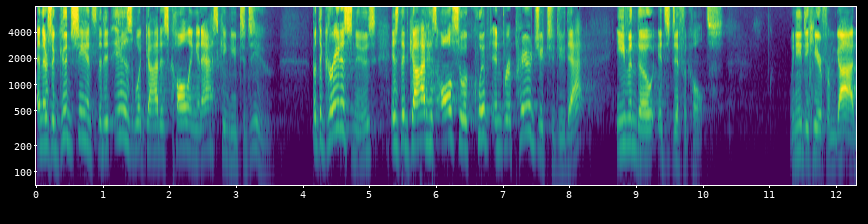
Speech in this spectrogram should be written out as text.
And there's a good chance that it is what God is calling and asking you to do. But the greatest news is that God has also equipped and prepared you to do that, even though it's difficult. We need to hear from God,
